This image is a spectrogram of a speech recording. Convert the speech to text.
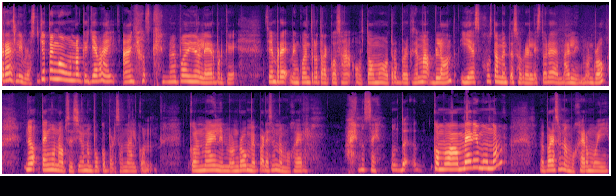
tres libros. Yo tengo uno que lleva ahí años que no he podido leer porque siempre me encuentro otra cosa o tomo otro, pero que se llama Blonde y es justamente sobre la historia de Marilyn Monroe. No, tengo una obsesión un poco personal con, con Marilyn Monroe. Me parece una mujer, ay, no sé, como medio mundo, me parece una mujer muy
